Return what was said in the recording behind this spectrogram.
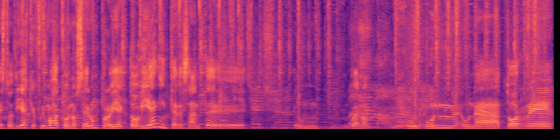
estos días que fuimos a conocer un proyecto bien interesante, eh, un- bueno, un- un- una torre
